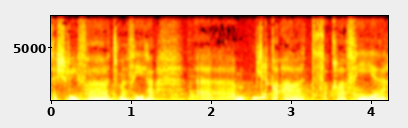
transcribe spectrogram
تشريفات ما فيها لقاءات ثقافية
